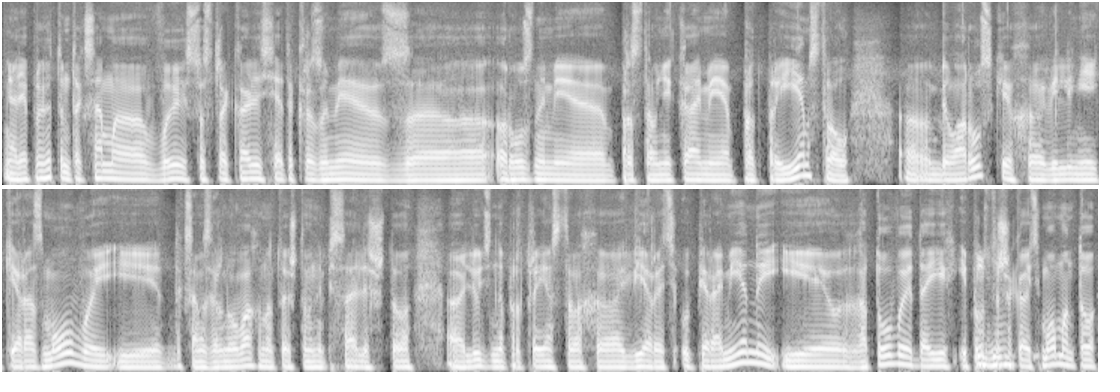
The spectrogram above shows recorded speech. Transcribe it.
але пры гэтым таксама вы сустракаліся я так разумею з рознымі прадстаўнікамі прадпрыемстваў беларускіх вялі нейкія размовы і таксама звярну увагу на тое што вы напісалі што людзі на прадпрыемствах вераць у перамены і гатовыя да іх і просто чакаюць моманту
